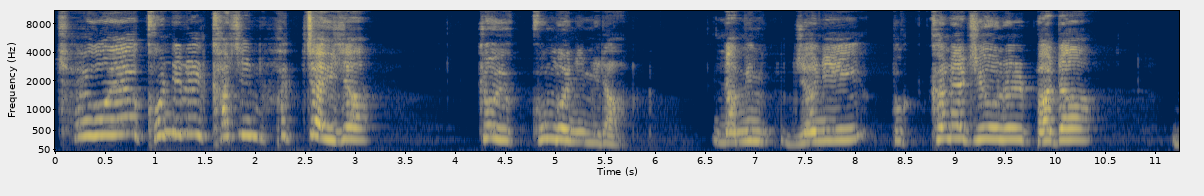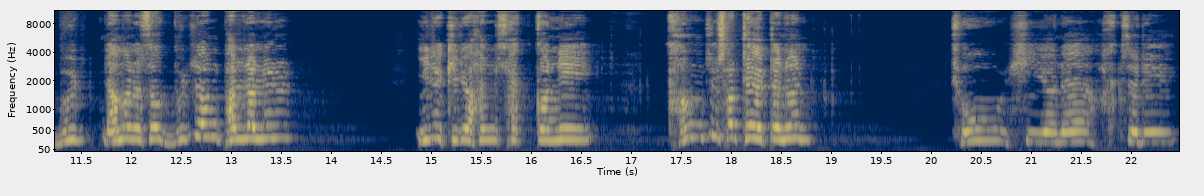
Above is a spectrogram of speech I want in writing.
최고의 권위를 가진 학자이자 교육 공무원입니다. 남인전이 북한의 지원을 받아 무, 남한에서 무장 반란을 일으키려 한 사건이 강주 사태였다는 조희연의 학설이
